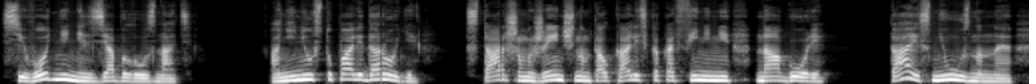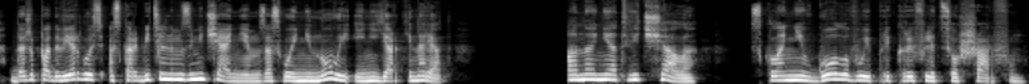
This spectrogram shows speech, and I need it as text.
сегодня нельзя было узнать. Они не уступали дороги, старшим и женщинам толкались, как афиняне, на агоре – Таис, неузнанная, даже подверглась оскорбительным замечаниям за свой не новый и не яркий наряд. Она не отвечала, склонив голову и прикрыв лицо шарфом.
